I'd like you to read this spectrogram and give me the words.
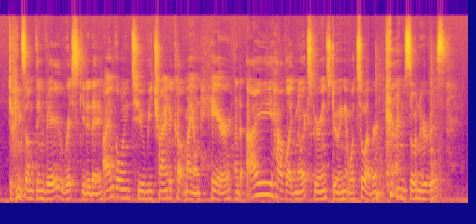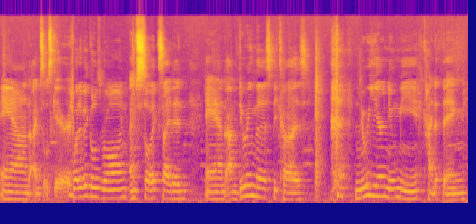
doing something very risky today. I'm going to be trying to cut my own hair and I have like no experience doing it whatsoever. I'm so nervous and I'm so scared. What if it goes wrong? I'm so excited and I'm doing this because new year, new me kind of thing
